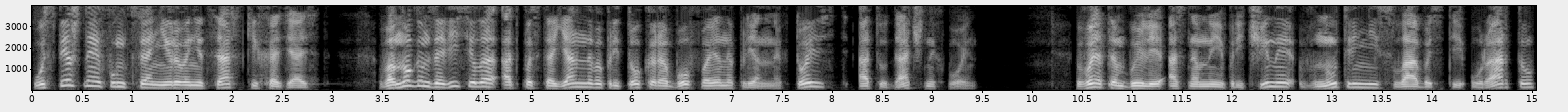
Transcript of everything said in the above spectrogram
Успешное функционирование царских хозяйств во многом зависело от постоянного притока рабов военнопленных, то есть от удачных войн. В этом были основные причины внутренней слабости Урарту,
